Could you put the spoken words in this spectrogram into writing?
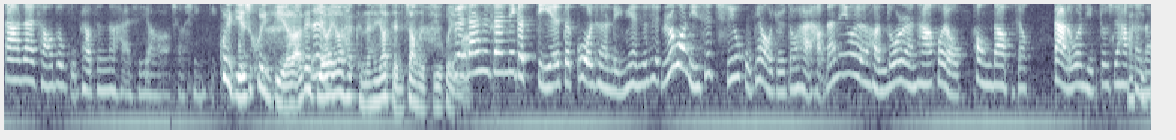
大家在操作股票，真的还是要小心一点。会跌是会跌了，但跌完以后还可能还要等涨的机会。对，但是在那个跌的过程里面，就是如果你是持有股票，我觉得都还好。但是因为很多人他会有碰到比较。大的问题就是他可能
